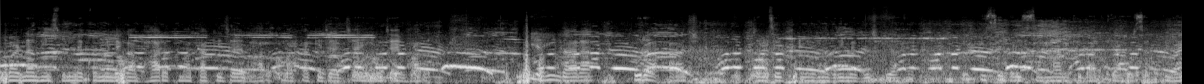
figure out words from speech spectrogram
वर्णन ही सुनने को मिलेगा। भारत माता की जय, भारत माता की जय। जय हिंद, जय भारत। यही नारा पूरा आज जमशेदपुर नगरी में गुज गया है। तो इससे बड़ी सम्मान की बात क्या हो सकती है?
